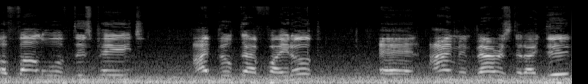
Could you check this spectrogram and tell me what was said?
a follower of this page, I built that fight up. And I'm embarrassed that I did.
